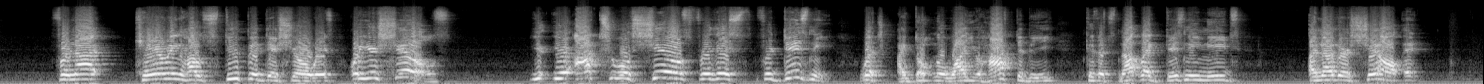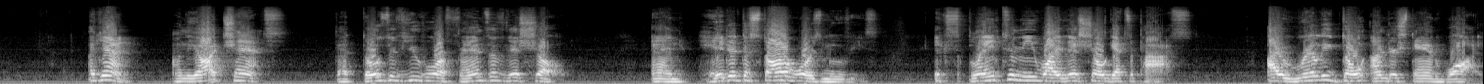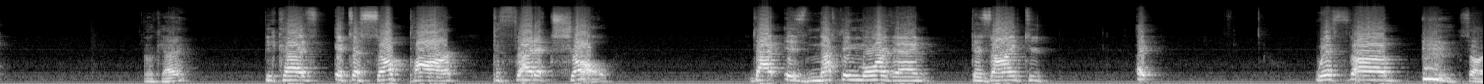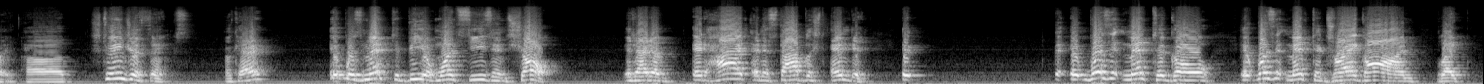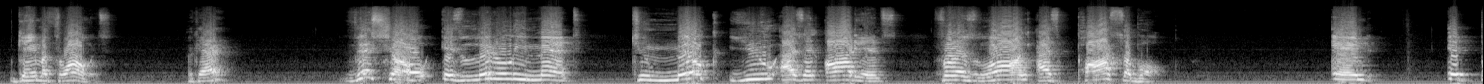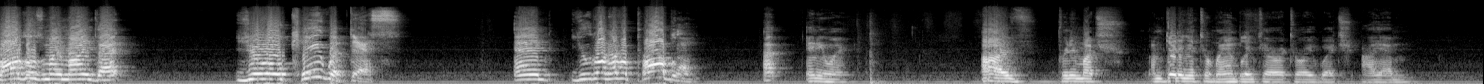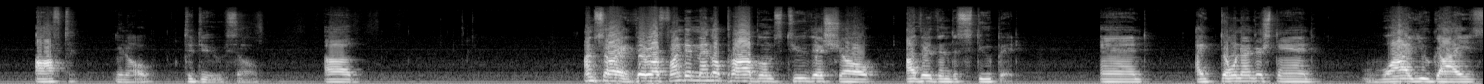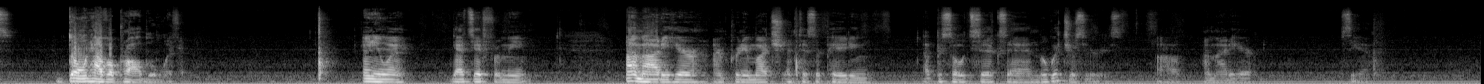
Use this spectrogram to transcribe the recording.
for not caring how stupid this show is, or you're shills. You're actual shills for this, for Disney, which I don't know why you have to be, because it's not like Disney needs another shell. It, again, on the odd chance that those of you who are fans of this show and hated the Star Wars movies. Explain to me why this show gets a pass. I really don't understand why. Okay? Because it's a subpar, pathetic show that is nothing more than designed to. Like, with, uh, sorry, uh, Stranger Things. Okay? It was meant to be a one season show. It had a it had an established ending. It it, it wasn't meant to go. It wasn't meant to drag on like Game of Thrones. Okay? This show is literally meant to milk you as an audience for as long as possible. And it boggles my mind that you're okay with this and you don't have a problem. Uh, anyway, I've pretty much I'm getting into rambling territory, which I am oft, you know, to do. So, uh, I'm sorry. There are fundamental problems to this show other than the stupid, and I don't understand why you guys don't have a problem with it. Anyway, that's it for me. I'm out of here. I'm pretty much anticipating episode 6 and the Witcher series. Uh, I'm out of here. See ya.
